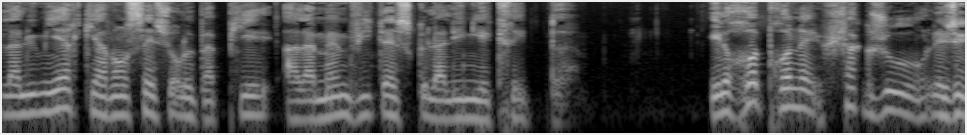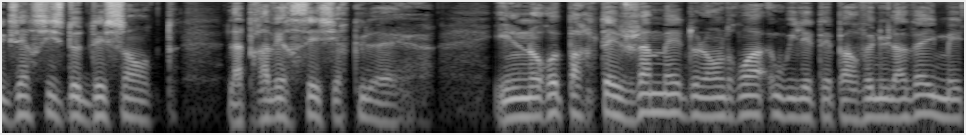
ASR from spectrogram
la lumière qui avançait sur le papier à la même vitesse que la ligne écrite. Il reprenait chaque jour les exercices de descente, la traversée circulaire. Il ne repartait jamais de l'endroit où il était parvenu la veille, mais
